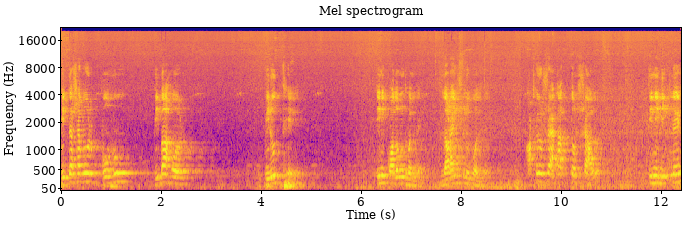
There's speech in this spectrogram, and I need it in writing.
বিদ্যাসাগর বহু বিবাহর বিরুদ্ধে তিনি কদম ধরলেন, লড়াই শুরু করলেন। আঠেরোশো একাত্তর সাল তিনি লিখলেন,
